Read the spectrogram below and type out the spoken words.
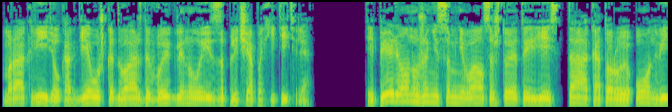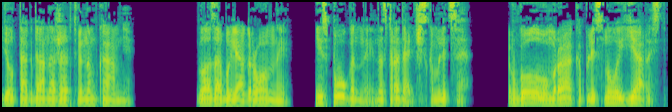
Мрак видел, как девушка дважды выглянула из-за плеча похитителя. Теперь он уже не сомневался, что это и есть та, которую он видел тогда на жертвенном камне. Глаза были огромные, испуганные на страдальческом лице. В голову мрака плеснула ярость.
